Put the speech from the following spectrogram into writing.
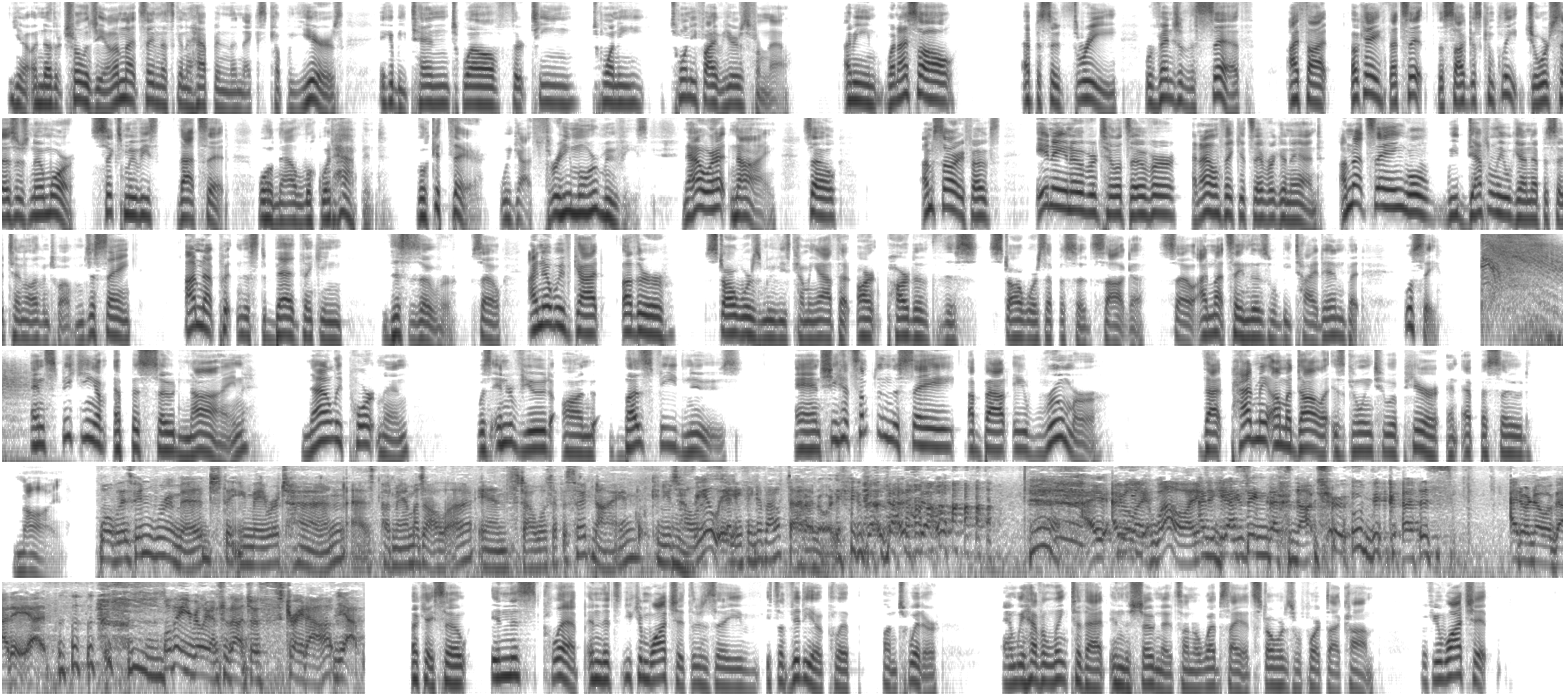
you know, another trilogy. And I'm not saying that's going to happen in the next couple years. It could be 10, 12, 13, 20, 25 years from now. I mean, when I saw episode three, Revenge of the Sith, I thought, okay, that's it. The saga's complete. George says there's no more. Six movies, that's it. Well, now look what happened. Look at there. We got three more movies. Now we're at nine. So I'm sorry, folks. It ain't over till it's over, and I don't think it's ever going to end. I'm not saying, well, we definitely will get an episode 10, 11, 12. I'm just saying, I'm not putting this to bed thinking this is over. So I know we've got other Star Wars movies coming out that aren't part of this Star Wars episode saga. So I'm not saying those will be tied in, but we'll see. And speaking of episode 9, Natalie Portman was interviewed on BuzzFeed News, and she had something to say about a rumor that Padme Amidala is going to appear in episode 9. Well, there's been rumored that you may return as Padme Amidala in Star Wars Episode 9. Can you tell really? us anything about that? I don't know anything about that. So. I, I feel like, well, I am guessing that's not true because I don't know about it yet. well, then you really answer that just straight up. Yeah. Okay, so in this clip, and that's, you can watch it. There's a it's a video clip on Twitter, and we have a link to that in the show notes on our website at StarWarsReport.com. If you watch it,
